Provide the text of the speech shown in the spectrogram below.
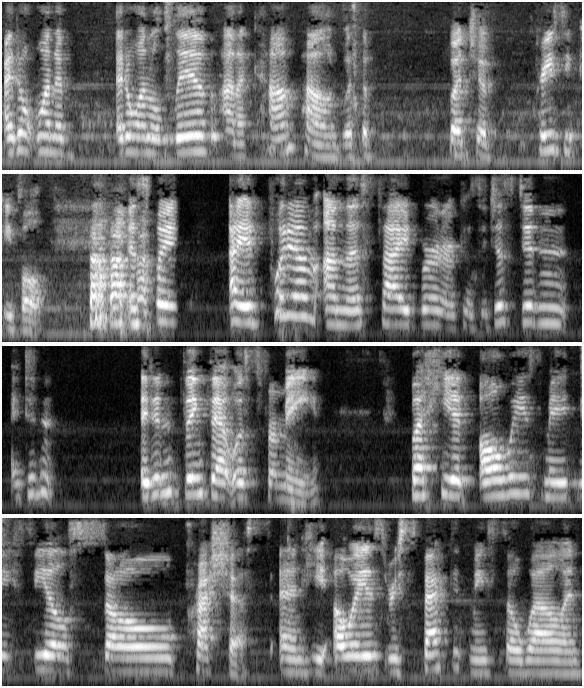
I don't want to I don't want to live on a compound with a bunch of crazy people. and so I, I had put him on the side burner because I just didn't, I didn't, I didn't think that was for me. But he had always made me feel so precious and he always respected me so well. And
